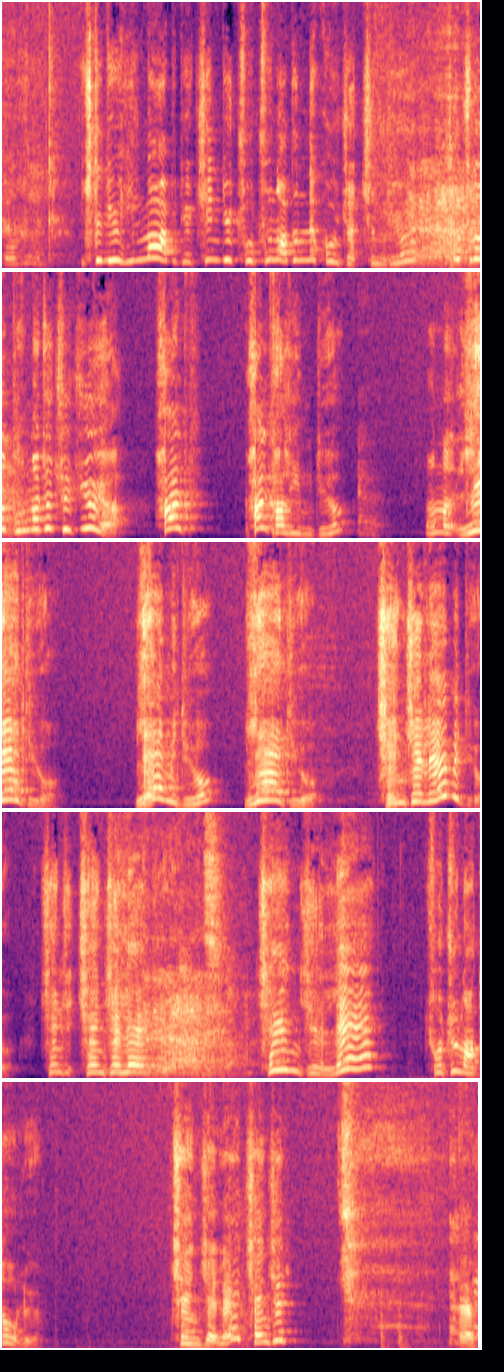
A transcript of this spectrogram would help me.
şey oluyor. İşte diyor Hilmi abi diyor sen diyor çocuğun adını ne koyacaksın diyor. Çırada bulmaca çocuğu ya. Halp. Halp alayım diyor. Evet. Ona L diyor. L mi diyor? L diyor. Çencele mi diyor? Çence, çencele diyor. Çencele çocuğun adı oluyor. Çencele, çencel. Evet,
